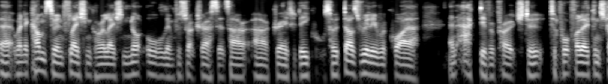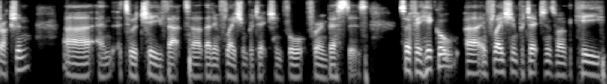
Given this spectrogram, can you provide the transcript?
uh, when it comes to inflation correlation, not all infrastructure assets are, are created equal. So it does really require an active approach to, to portfolio construction uh, and to achieve that uh, that inflation protection for for investors. So for HICL, uh, inflation protection is one of the key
